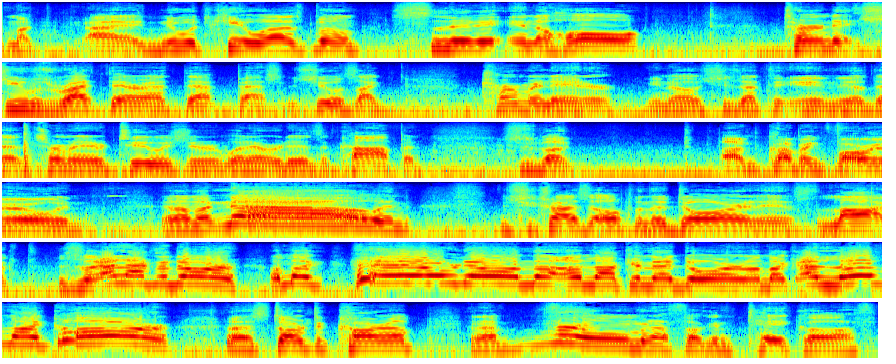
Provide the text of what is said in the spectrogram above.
my, I knew what the key was. Boom, slid it in the hole, turned it. She was right there at that passenger. She was like Terminator. You know, she's at the end of that Terminator Two or whatever it is, a cop, and she's like, "I'm coming for you," and and I'm like, "No!" and she tries to open the door and it's locked. And she's like, I locked the door. I'm like, hell no, I'm not unlocking that door. And I'm like, I love my car. And I start the car up and I vroom and I fucking take off.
